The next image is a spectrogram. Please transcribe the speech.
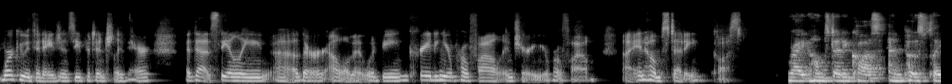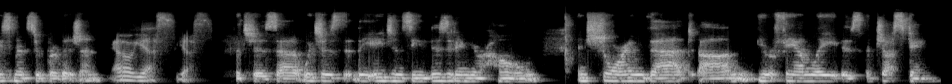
working with an agency potentially there. But that's the only uh, other element would be creating your profile and sharing your profile uh, in home study cost. Right, home study costs and post placement supervision. Oh yes, yes. Which is uh, which is the agency visiting your home, ensuring that um, your family is adjusting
